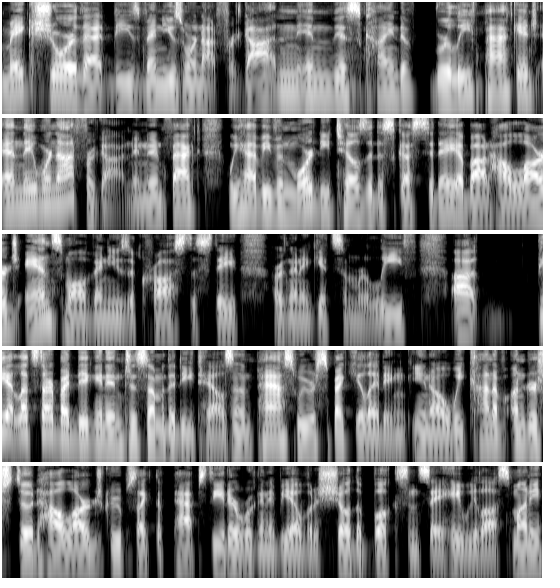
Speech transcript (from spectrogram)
make sure that these venues were not forgotten in this kind of relief package, and they were not forgotten. And in fact, we have even more details to discuss today about how large and small venues across the state are going to get some relief. Uh, Piet, let's start by digging into some of the details. In the past, we were speculating, you know, we kind of understood how large groups like the Pabst Theater were going to be able to show the books and say, hey, we lost money.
